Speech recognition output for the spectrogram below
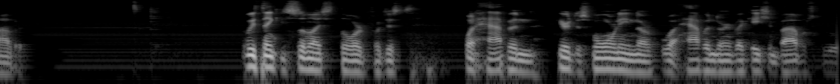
Father, we thank you so much, Lord, for just what happened here this morning or what happened during Vacation Bible School.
